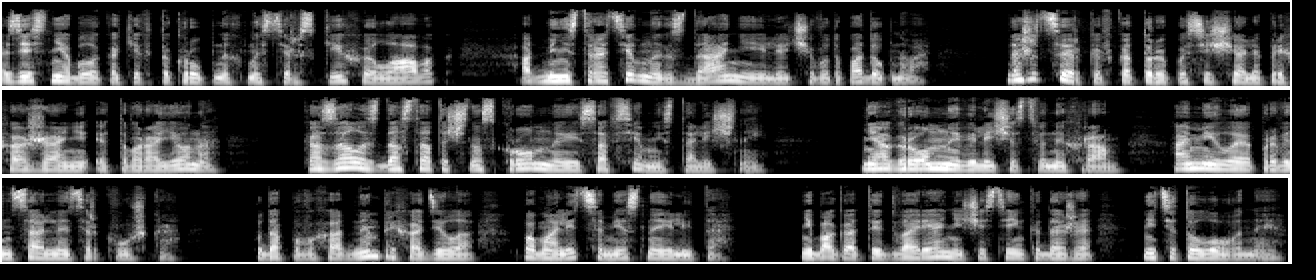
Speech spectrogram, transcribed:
Здесь не было каких-то крупных мастерских и лавок — административных зданий или чего-то подобного. Даже церковь, которую посещали прихожане этого района, казалась достаточно скромной и совсем не столичной. Не огромный величественный храм, а милая провинциальная церквушка, куда по выходным приходила помолиться местная элита. Небогатые дворяне, частенько даже не титулованные.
